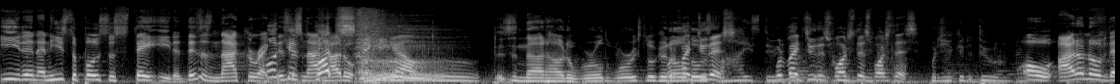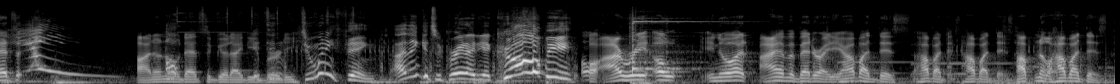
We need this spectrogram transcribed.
eaten, and he's supposed to stay eaten. This is not correct. Look, this is not how butt's to. sticking out. this is not how the world works. Look at What all if I those do this? eyes, dude. What if I do so this? Watch this. Watch this. What are you gonna do? Oh, I don't know if that's. I don't know Oh, if that's a good idea, Birdie. do anything. I think it's a great idea. Kobe! Oh, I already. Oh, you know what? I have a better idea. How about this? How about this? How about this? How, no, how about this?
